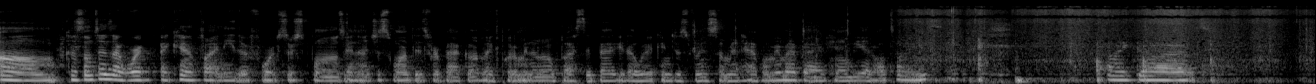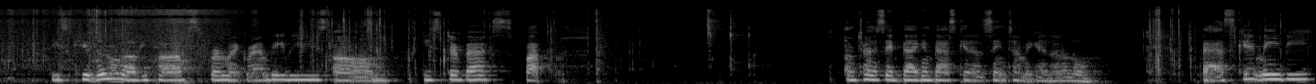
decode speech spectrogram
Um, because sometimes I work, I can't find either forks or spoons, and I just want this for backup. Like put them in a little plastic baggie. that way I can just rinse them and have them in my bag handy at all times. I got these cute little lollipops for my grandbabies. Um, Easter bags, but I'm trying to say bag and basket at the same time again. I don't know. Basket, maybe.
